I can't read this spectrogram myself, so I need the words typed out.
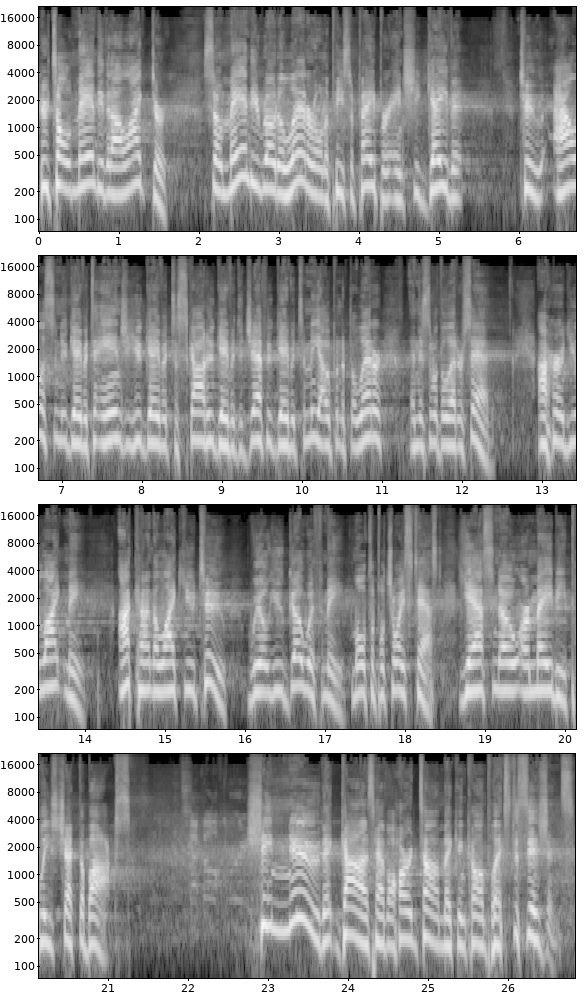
who told Mandy that I liked her. So Mandy wrote a letter on a piece of paper and she gave it to Allison, who gave it to Angie, who gave it to Scott, who gave it to Jeff, who gave it to me. I opened up the letter and this is what the letter said I heard you like me. I kind of like you too. Will you go with me? Multiple choice test. Yes, no, or maybe. Please check the box. She knew that guys have a hard time making complex decisions.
